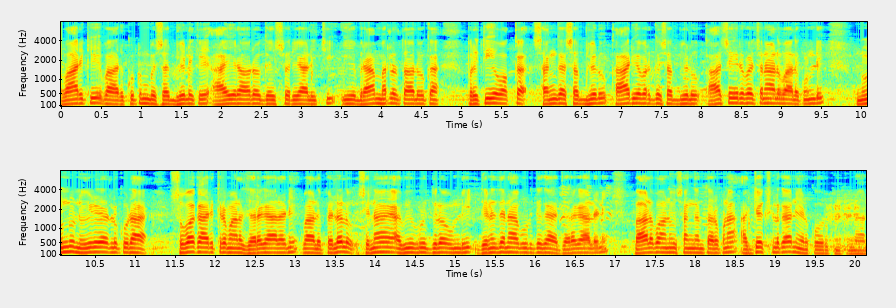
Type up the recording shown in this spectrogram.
వారికి వారి కుటుంబ సభ్యులకి ఆయురారోగ్యైశ్వర్యాలు ఇచ్చి ఈ బ్రాహ్మణుల తాలూకా ప్రతి ఒక్క సంఘ సభ్యులు కార్యవర్గ సభ్యులు ఆశీర్వచనాలు వాళ్ళకు ఉండి నుండు నీళ్ళు కూడా శుభ కార్యక్రమాలు జరగాలని వాళ్ళ పిల్లలు సినా అభివృద్ధిలో ఉండి దినదినాభివృద్ధిగా జరగాలని బాలభాను సంఘం తరపున అధ్యక్షులుగా నేను కోరుకుంటున్నాను.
